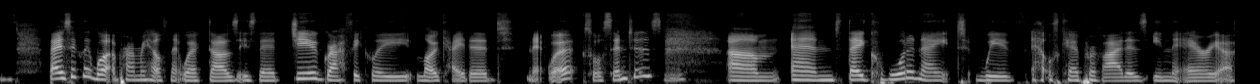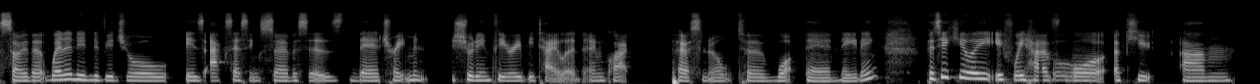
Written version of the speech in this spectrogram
Basically, what a primary health network does is they're geographically located networks or centers, Mhm. um, and they coordinate with healthcare providers in the area so that when an individual is accessing services, their treatment should, in theory, be tailored and quite personal to what they're needing, particularly if we have Cool. more acute. Um,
